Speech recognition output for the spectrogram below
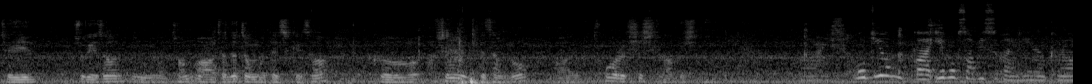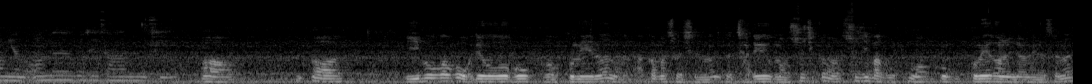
저희 쪽에서 음, 정- 어, 전자정보 데스크에서 그 학생들 대상으로 어, 투어를 실시하고 있습니다. 아, 오디오북과 이북 서비스 관리는 그러면 어느 곳에서 하는지 어, 어, 이북하고 오디오북 그 구매는 아까 말씀하신 그 자료 뭐 수집 수집하고 뭐 구- 구매 관련해서는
